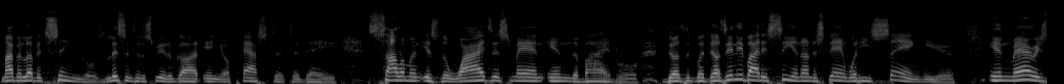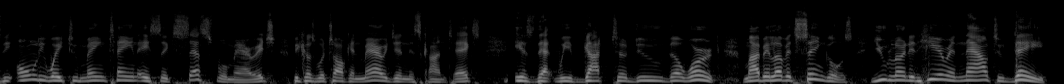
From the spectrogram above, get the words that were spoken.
my beloved singles, listen to the Spirit of God in your pastor today. Solomon is the wisest man in the Bible. Does, but does anybody see and understand what he's saying here? In marriage, the only way to maintain a successful marriage, because we're talking marriage in this context, is that we've got to do the work. My beloved singles, you learn it here and now today.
